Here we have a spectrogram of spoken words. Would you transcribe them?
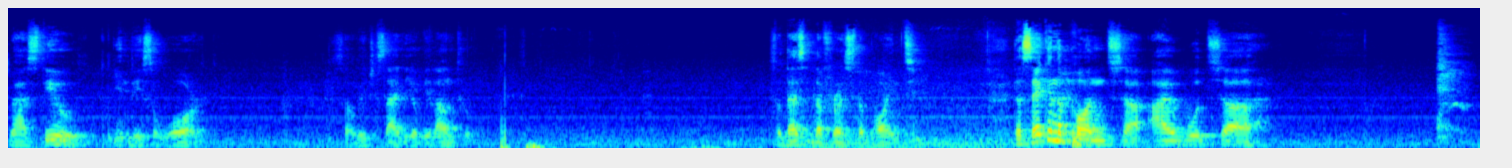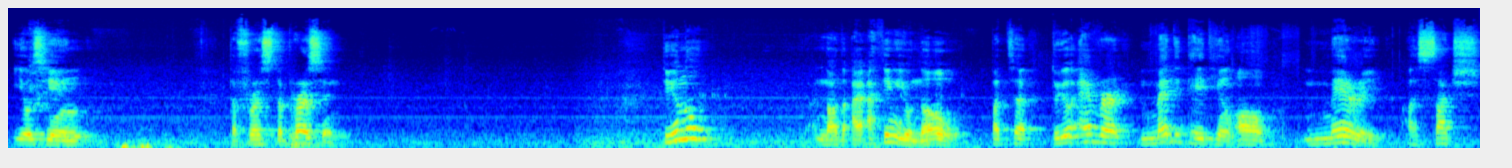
we are still in this war. So, which side you belong to? So that's the first point. The second point, uh, I would uh, using the first person. Do you know? Not, I, I think you know, but uh, do you ever meditating on Mary as such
